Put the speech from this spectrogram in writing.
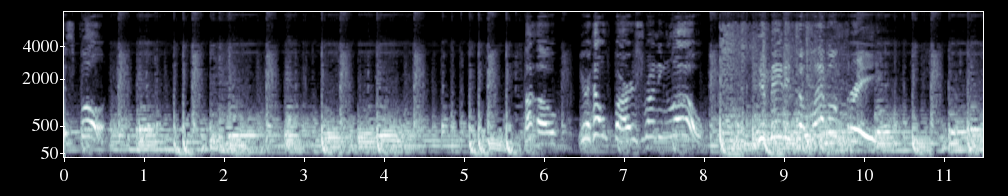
Is full. Uh-oh, your health bar is running low. You made it to level three.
